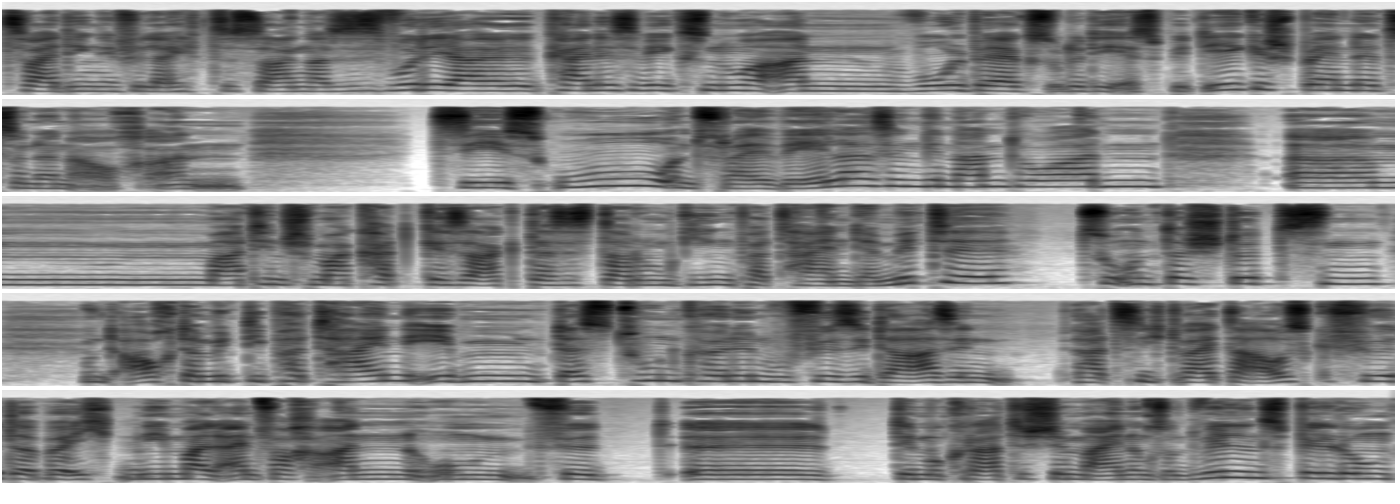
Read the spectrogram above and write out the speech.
zwei Dinge vielleicht zu sagen. Also es wurde ja keineswegs nur an Wohlbergs oder die SPD gespendet, sondern auch an CSU und Freie Wähler sind genannt worden. Ähm, Martin Schmack hat gesagt, dass es darum ging, Parteien der Mitte zu unterstützen und auch damit die Parteien eben das tun können, wofür sie da sind. Hat es nicht weiter ausgeführt, aber ich nehme mal einfach an, um für äh, demokratische Meinungs- und Willensbildung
